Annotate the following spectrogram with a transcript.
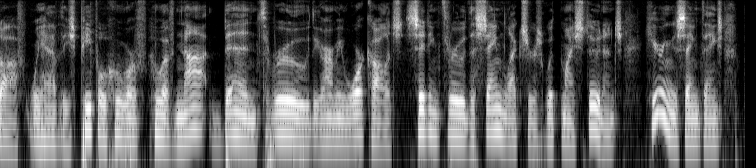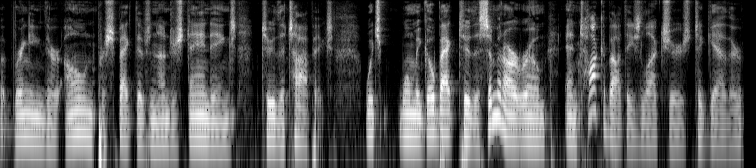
off, we have these people who are who have not been through the Army War College, sitting through the same lectures with my students, hearing the same things, but bringing their own perspectives and understandings to the topics. Which, when we go back to the seminar room and talk about these lectures together,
